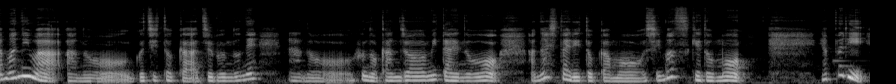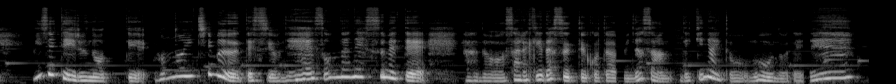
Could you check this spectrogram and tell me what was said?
たまには、あの、愚痴とか自分のね、あの、負の感情みたいのを話したりとかもしますけども、やっぱり見せているのってほんの一部ですよね。そんなね、すべて、あの、さらけ出すっていうことは皆さんできないと思うのでね。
